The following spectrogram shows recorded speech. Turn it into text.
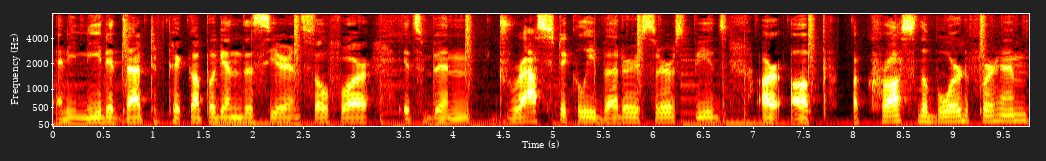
and he needed that to pick up again this year, and so far it's been drastically better. Serve speeds are up across the board for him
